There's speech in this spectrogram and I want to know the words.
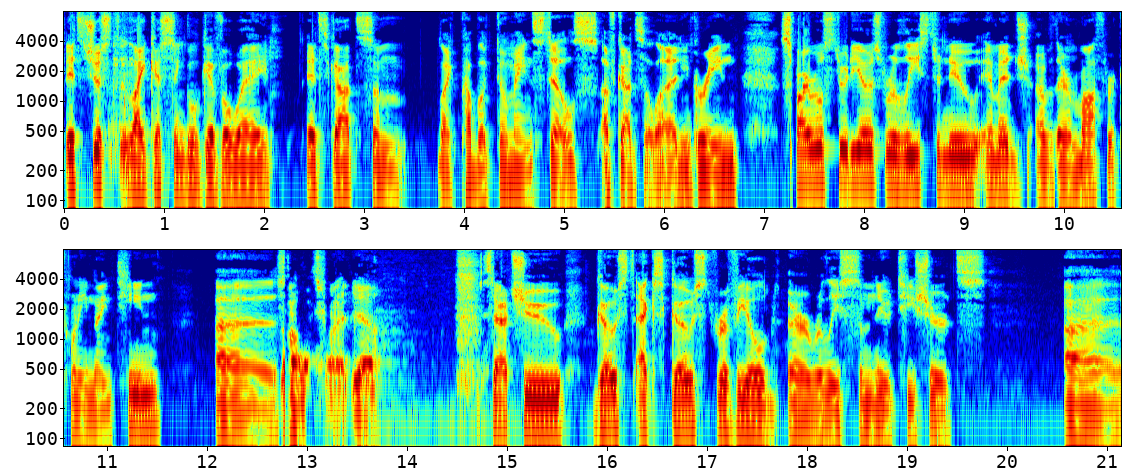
It's just like a single giveaway. It's got some like public domain stills of Godzilla in green. Spiral Studios released a new image of their Mothra 2019 uh, Oh, that's right. Yeah. statue. Ghost X Ghost revealed or released some new T-shirts. Uh,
